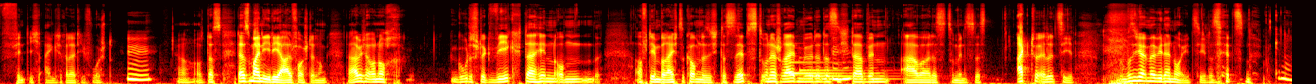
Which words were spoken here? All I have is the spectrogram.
finde ich eigentlich relativ wurscht. Mhm. Ja, also das, das ist meine Idealvorstellung. Da habe ich auch noch ein gutes Stück Weg dahin, um auf den Bereich zu kommen, dass ich das selbst unterschreiben würde, dass ich Mhm. da bin, aber das ist zumindest das aktuelle Ziel. Da muss ich ja immer wieder neue Ziele setzen. Genau.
